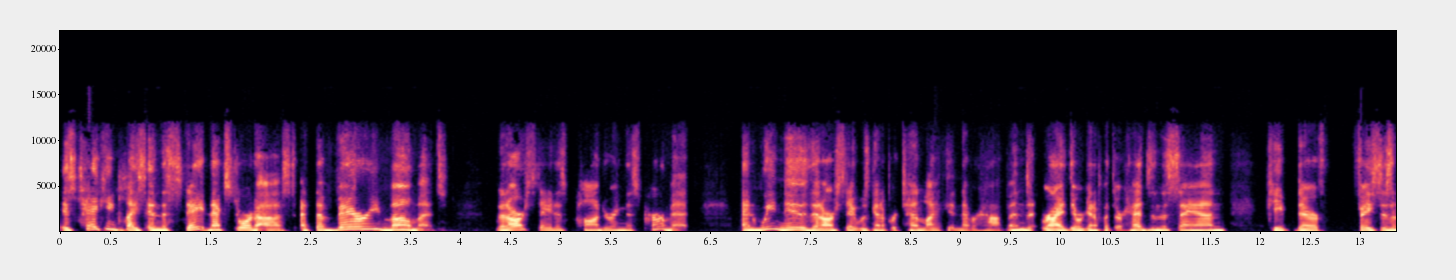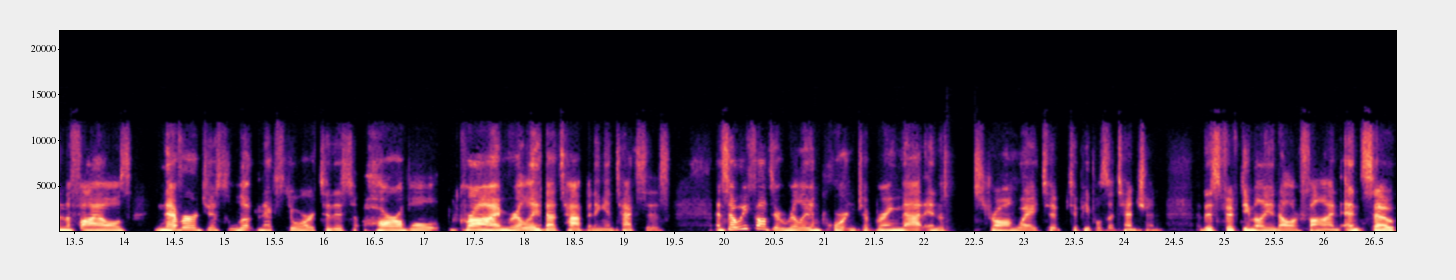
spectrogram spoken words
is taking place in the state next door to us at the very moment that our state is pondering this permit. And we knew that our state was going to pretend like it never happened, right? They were going to put their heads in the sand, keep their faces in the files, never just look next door to this horrible crime, really, that's happening in Texas. And so we felt it really important to bring that in a strong way to, to people's attention, this $50 million fine. And so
